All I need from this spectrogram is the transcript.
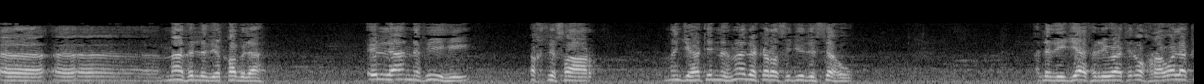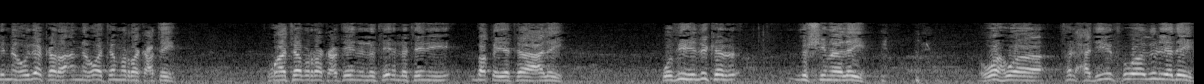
آه، آآ آه، ما في الذي قبله إلا أن فيه اختصار من جهة إنه ما ذكر سجود السهو الذي جاء في الروايات الأخرى ولكنه ذكر أنه أتى من ركعتين وأتى بالركعتين اللتين بقيتا عليه. وفيه ذكر ذو الشمالين وهو في الحديث هو ذو اليدين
